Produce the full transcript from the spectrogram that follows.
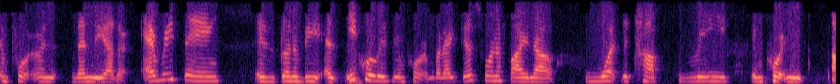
important than the other. Everything is going to be as equally as important, but I just want to find out what the top three important uh,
